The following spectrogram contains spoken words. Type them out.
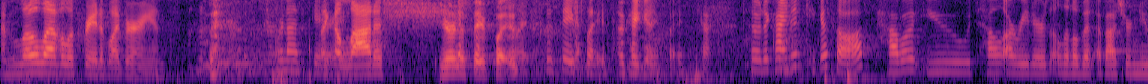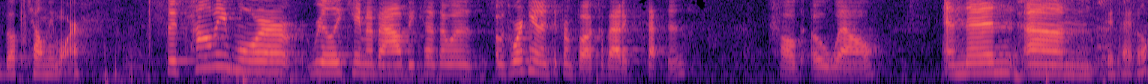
I'm low level afraid of librarians. We're not scared. Like a lot of shh. You're in a safe place. It's a safe place. Okay, It's a good. safe place. Okay. So to kind of kick us off, how about you tell our readers a little bit about your new book, Tell Me More? So tell me more really came about because I was I was working on a different book about acceptance called Oh Well. And then um, Good title.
